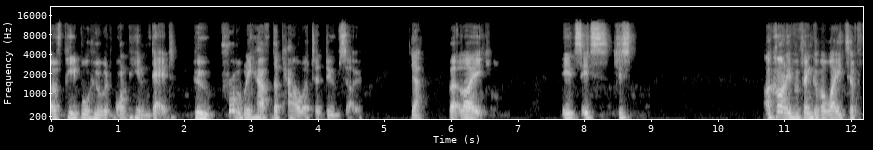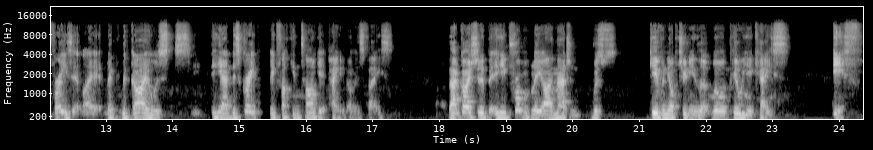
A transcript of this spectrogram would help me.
of people who would want him dead, who probably have the power to do so. Yeah. But like it's it's just I can't even think of a way to phrase it. Like the, the guy was he had this great big fucking target painted on his face. That guy should have been, he probably, I imagine, was given the opportunity that we'll appeal your case if,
